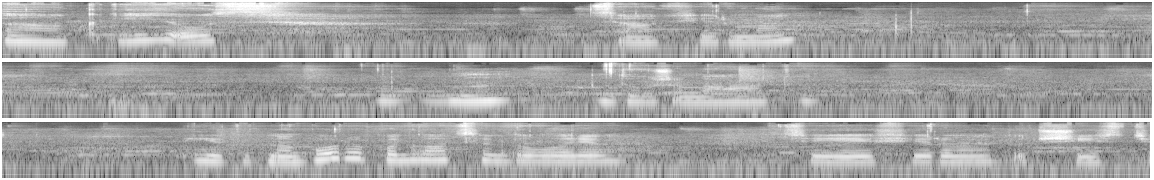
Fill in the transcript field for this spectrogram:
Так, і ось ця фірма. Дуже багато. Є тут набори по 20 доларів цієї фірми. Тут 6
